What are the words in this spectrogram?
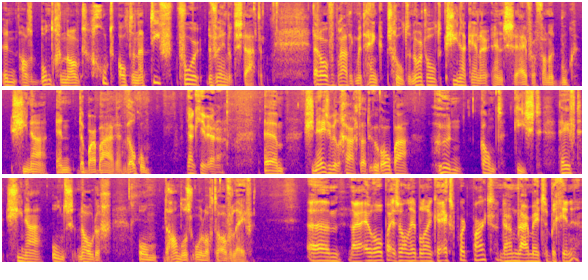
een als bondgenoot goed alternatief voor de Verenigde Staten? Daarover praat ik met Henk Schulte-Noordholt, China-kenner en schrijver van het boek China en de Barbaren. Welkom. Dank je, Werner. Um, Chinezen willen graag dat Europa hun kant kiest. Heeft China ons nodig om de handelsoorlog te overleven? Um, nou ja, Europa is wel een heel belangrijke exportmarkt. Daarom daarmee te beginnen.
